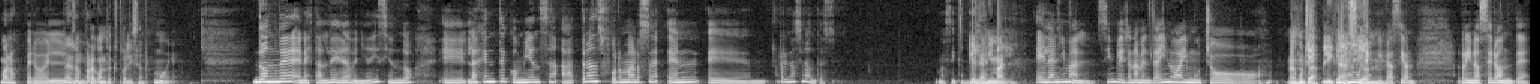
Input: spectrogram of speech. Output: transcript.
Bueno, pero él... eso es para contextualizar. Muy bien. Donde en esta aldea, venía diciendo, eh, la gente comienza a transformarse en eh, rinocerontes. Básicamente. El animal. El animal, simple y llanamente. Ahí no hay mucho. No es mucha no hay explicación. mucha explicación. Rinoceronte.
